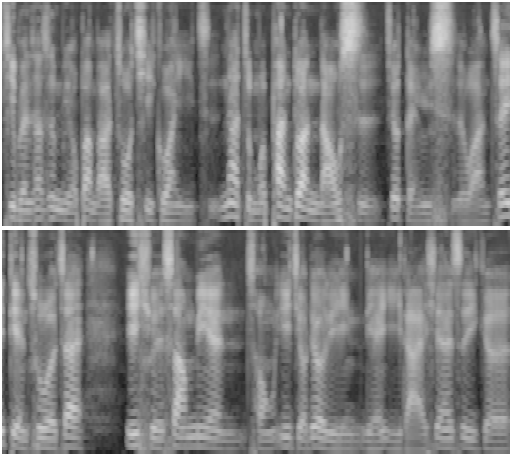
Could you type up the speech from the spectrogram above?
基本上是没有办法做器官移植。那怎么判断脑死就等于死亡？这一点除了在医学上面，从一九六零年以来，现在是一个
